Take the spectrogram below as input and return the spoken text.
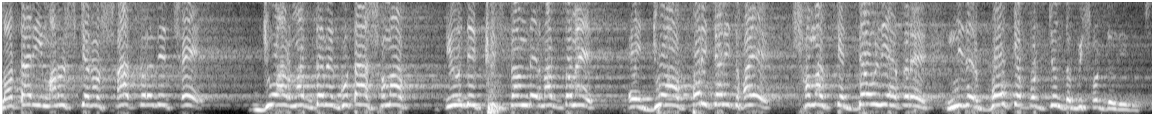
লটারি মানুষকে সাত করে দিচ্ছে? জুয়ার মাধ্যমে গোটা সমাজ, ইহুদি খ্রিস্টানদের মাধ্যমে এই জুয়া পরিচালিত হয়ে সমাজকে দেউলিয়া করে নিজের বউকে পর্যন্ত বিসর্জন দিয়ে দিচ্ছে।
